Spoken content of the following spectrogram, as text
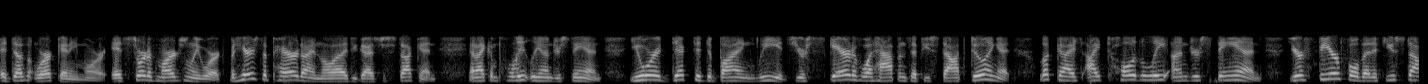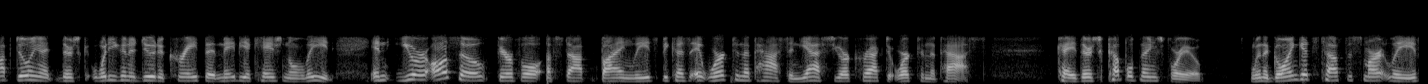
it doesn't work anymore. It's sort of marginally worked. But here's the paradigm that a lot of you guys are stuck in, and I completely understand. You are addicted to buying leads. You're scared of what happens if you stop doing it. Look, guys, I totally understand. You're fearful that if you stop doing it, there's what are you going to do to create the maybe occasional lead? And you're also fearful of stop buying leads because it worked in the past. And yes, you're correct. It worked in the past. Okay, there's a couple things for you. When the going gets tough, the smart leave,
